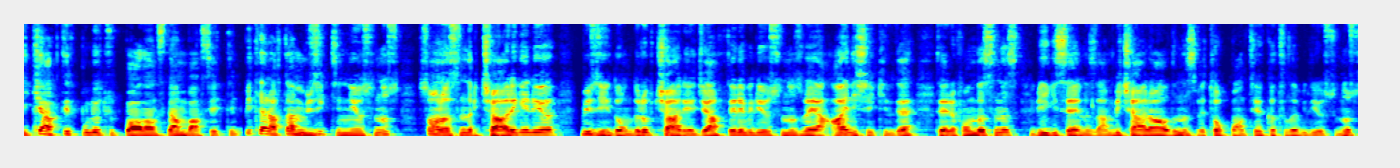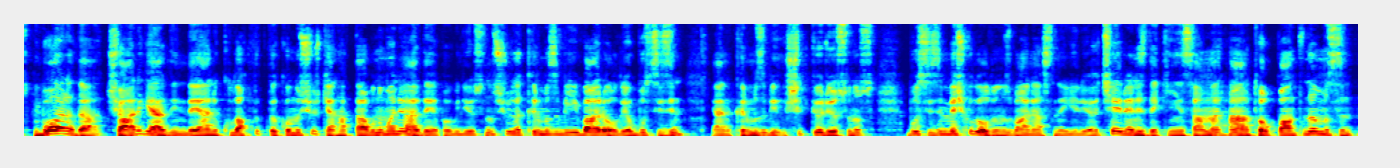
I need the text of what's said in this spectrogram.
İki aktif Bluetooth bağlantıdan bahsettim. Bir taraftan müzik dinliyorsunuz. Sonrasında bir çağrı geliyor. Müziği dondurup çağrıya cevap verebiliyorsunuz veya aynı şekilde telefondasınız. Bilgisayarınızdan bir çağrı aldınız ve toplantıya katılabiliyorsunuz. Bu arada çağrı geldiğinde yani kulaklıkla konuşurken hatta bunu manuelde yapabiliyorsunuz. Şurada kırmızı bir ibare oluyor. Bu sizin yani kırmızı bir ışık görüyorsunuz. Bu sizin meşgul olduğunuz manasına geliyor. Çevrenizdeki insanlar ha toplantıda mısın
